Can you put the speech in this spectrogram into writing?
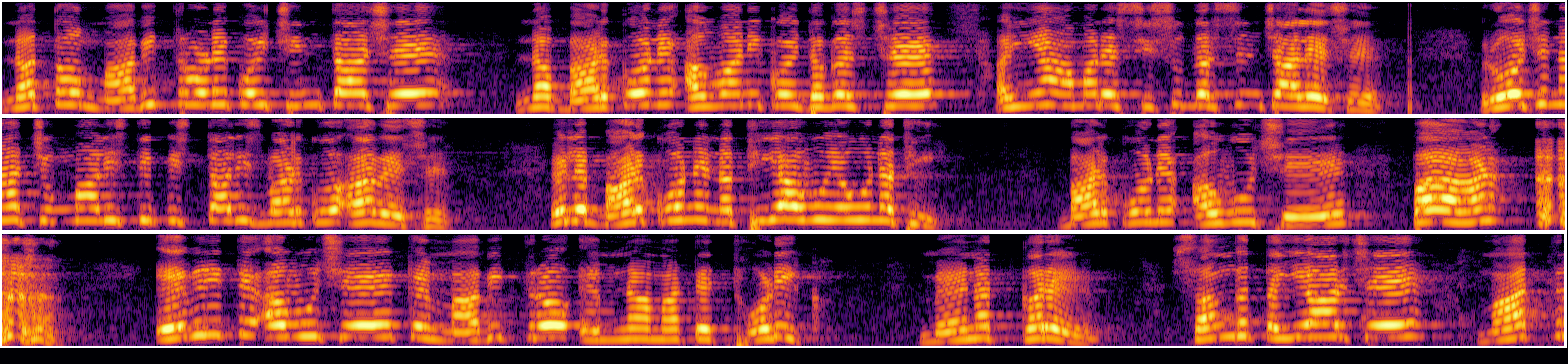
ન તો માવિત્રોને કોઈ ચિંતા છે? ન બાળકોને આવવાની કોઈ ધગસ છે? અહીંયા અમારે શિશુ દર્શન ચાલે છે. રોજના ચુમ્માલીસથી પિસ્તાલીસ બાળકો આવે છે. એટલે બાળકોને નથી આવવું એવું નથી. બાળકોને આવવું છે, પણ એવી રીતે આવવું છે કે માવિત્રો એમના માટે થોડીક મહેનત કરે. સંઘ તૈયાર છે, માત્ર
